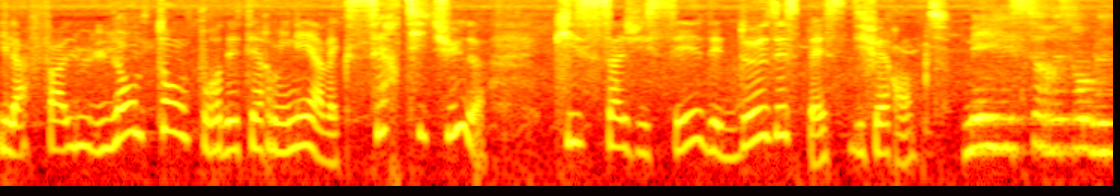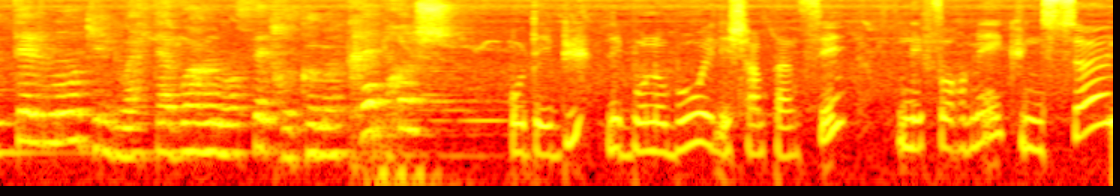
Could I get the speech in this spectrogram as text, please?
Il a fallu longtemps pour déterminer avec certitude qu'il s'agissait des deux espèces différentes. Mais ils se ressemblent tellement qu'ils doivent avoir un ancêtre commun très proche. Au début, les bonobos et les chimpanzés n'est formé qu'une seule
